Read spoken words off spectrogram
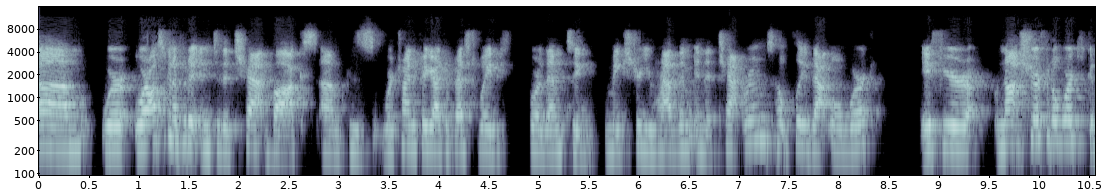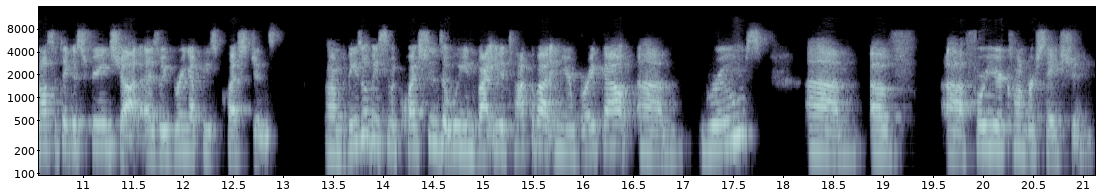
um, we're, we're also going to put it into the chat box because um, we're trying to figure out the best way for them to make sure you have them in the chat rooms. Hopefully that will work. If you're not sure if it'll work, you can also take a screenshot as we bring up these questions. Um, these will be some questions that we invite you to talk about in your breakout um, rooms um, of uh, for your conversation,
